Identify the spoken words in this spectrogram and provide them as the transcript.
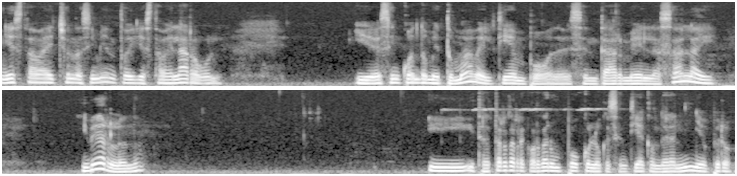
ya estaba hecho el nacimiento, ya estaba el árbol. Y de vez en cuando me tomaba el tiempo de sentarme en la sala y, y verlo, ¿no? Y, tratar de recordar un poco lo que sentía cuando era niño, pero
